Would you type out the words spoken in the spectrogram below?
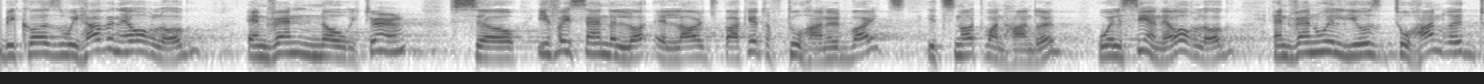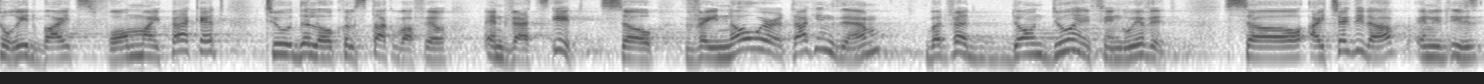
because we have an error log and then no return. So if I send a, a, large packet of 200 bytes, it's not 100. We'll see an error log and then we'll use 200 to read bytes from my packet to the local stack buffer and that's it. So they know we're attacking them but they don't do anything with it. So I checked it up and it is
